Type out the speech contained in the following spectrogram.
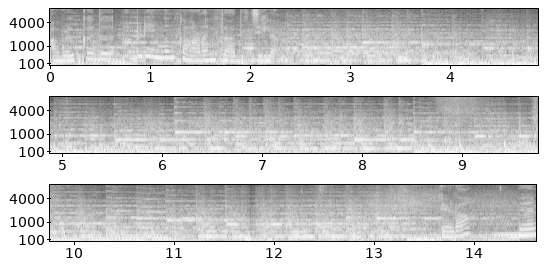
അവൾക്കത് അവിടെ എങ്ങും കാണാൻ സാധിച്ചില്ല. എടാ ഞാൻ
